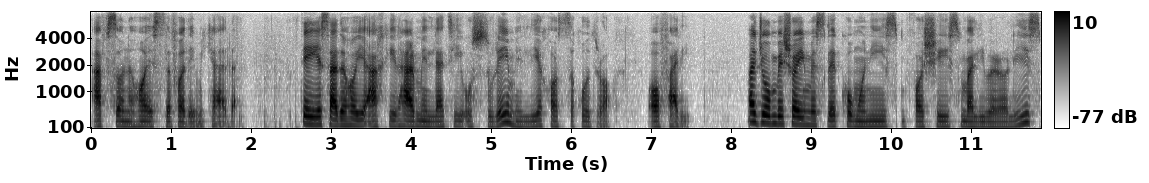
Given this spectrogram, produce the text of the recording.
افسانه ها استفاده می کردن. طی صده های اخیر هر ملتی اسطوره ملی خاص خود را آفرید و جنبش مثل کمونیسم، فاشیسم و لیبرالیسم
